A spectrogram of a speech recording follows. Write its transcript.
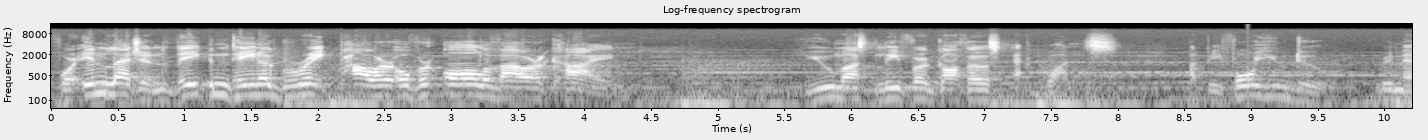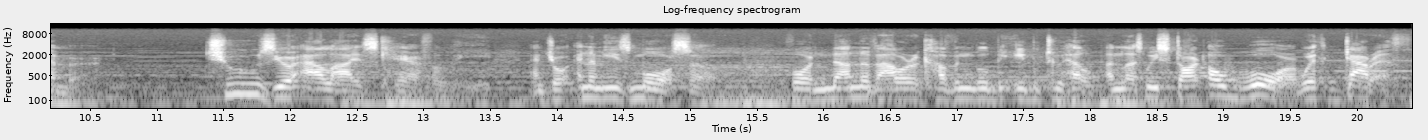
for in legend they contain a great power over all of our kind. You must leave for Gothos at once, but before you do, remember, choose your allies carefully, and your enemies more so, for none of our coven will be able to help unless we start a war with Gareth.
